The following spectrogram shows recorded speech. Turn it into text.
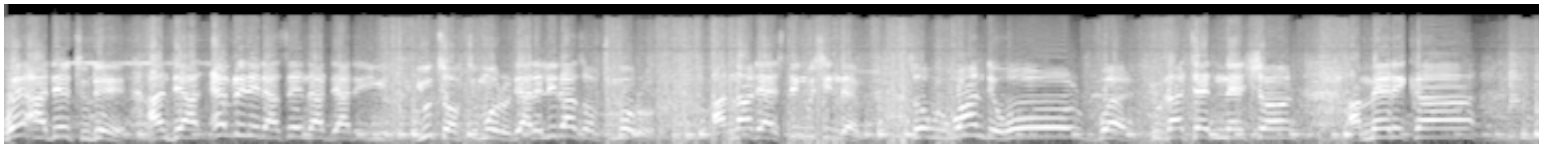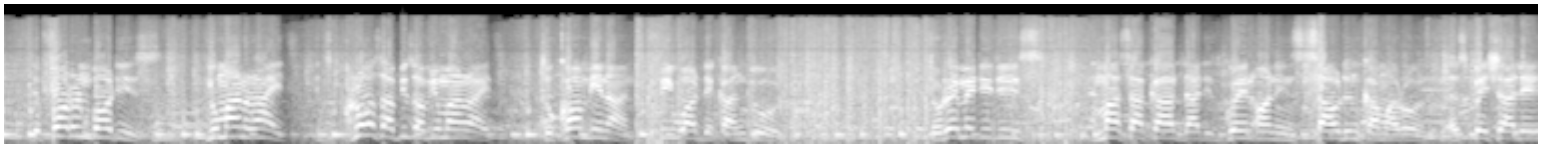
Where are they today? And they are every day they are saying that they are the youth of tomorrow. They are the leaders of tomorrow. And now they are extinguishing them. So we want the whole world, United Nations, America, the foreign bodies, human rights, it's gross abuse of human rights, to come in and see what they can do to remedy this massacre that is going on in southern Cameroon, especially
